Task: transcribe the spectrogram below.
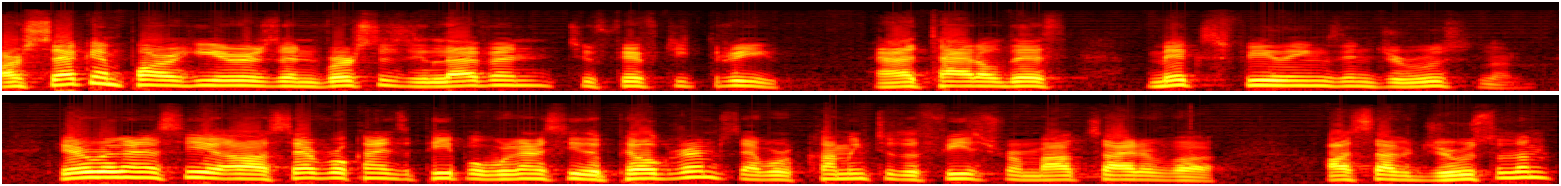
Our second part here is in verses 11 to 53. And I titled this Mixed Feelings in Jerusalem. Here we're going to see uh, several kinds of people. We're going to see the pilgrims that were coming to the feast from outside of, uh, outside of Jerusalem.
